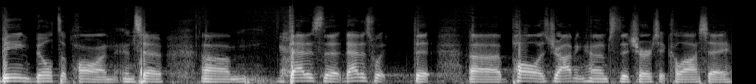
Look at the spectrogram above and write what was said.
being built upon. And so um, that, is the, that is what that uh, Paul is driving home to the church at Colossae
